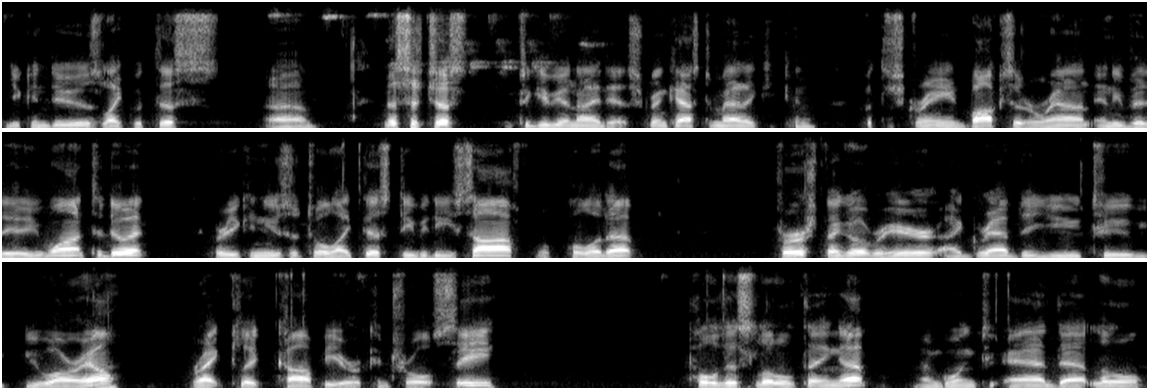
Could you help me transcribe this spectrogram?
you can do is like with this. Um, this is just to give you an idea. Screencast-O-Matic, you can put the screen, box it around any video you want to do it, or you can use a tool like this, DVD Soft. We'll pull it up. First, I go over here, I grab the YouTube URL, right-click, copy, or Control-C pull this little thing up. I'm going to add that little,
